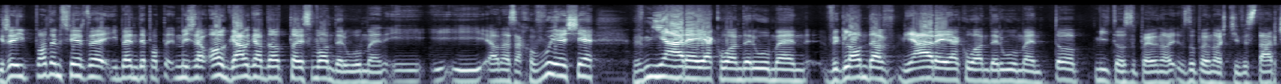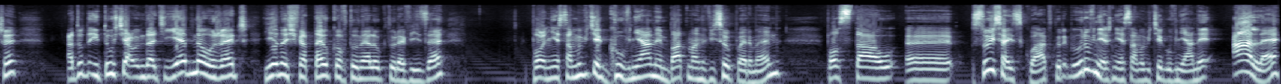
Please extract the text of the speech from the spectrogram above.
Jeżeli potem stwierdzę i będę potem myślał, o Gal Gadot to jest Wonder Woman i, i, i ona zachowuje się w miarę jak Wonder Woman, wygląda w miarę jak Wonder Woman, to mi to w zupełności wystarczy. A tutaj tu chciałbym dać jedną rzecz, jedno światełko w tunelu, które widzę. Po niesamowicie gównianym Batman v Superman powstał e, Suicide Squad, który był również niesamowicie gówniany, ale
